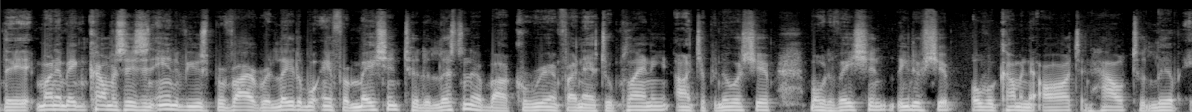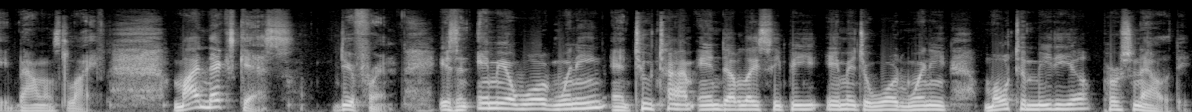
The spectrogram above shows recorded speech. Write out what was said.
The Money Making Conversation interviews provide relatable information to the listener about career and financial planning, entrepreneurship, motivation, leadership, overcoming the odds, and how to live a balanced life. My next guest friend, is an Emmy Award winning and two time NAACP Image Award winning multimedia personality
